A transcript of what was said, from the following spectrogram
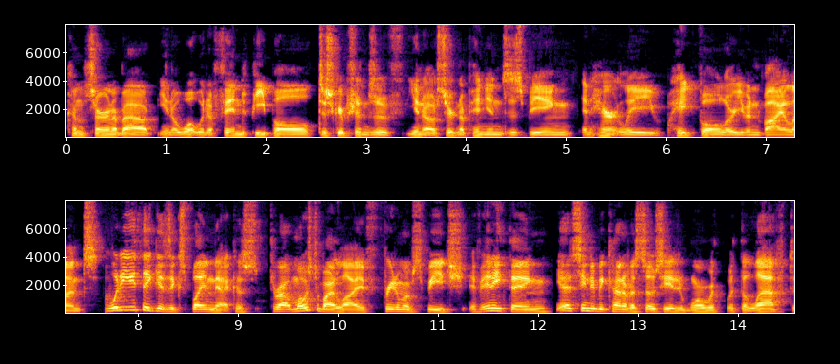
concern about you know what would offend people. Descriptions of you know certain opinions as being inherently hateful or even violent. What do you think is explaining that? Because throughout most of my life freedom of speech if anything yeah it seemed to be kind of associated more with with the left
